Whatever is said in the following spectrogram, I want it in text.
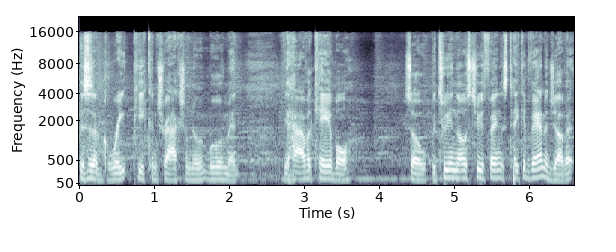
This is a great peak contraction movement. You have a cable, so between those two things, take advantage of it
